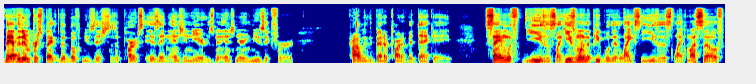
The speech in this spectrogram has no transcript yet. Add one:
they have the different perspective of both musicians. And Parks is an engineer who's been engineering music for probably the better part of a decade. Same with Yeezus. Like he's one of the people that likes Yeezus, like myself,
